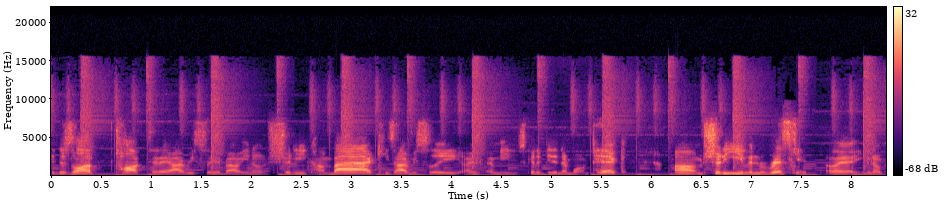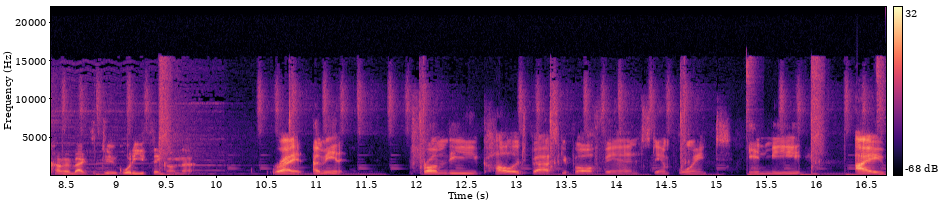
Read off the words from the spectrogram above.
There's a lot of talk today, obviously, about you know should he come back? He's obviously, I, I mean, he's going to be the number one pick. Um, should he even risk it? Uh, you know, coming back to Duke. What do you think on that? Right. I mean, from the college basketball fan standpoint, in me, I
